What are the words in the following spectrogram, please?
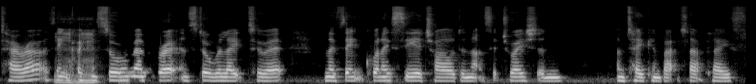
terror. I think mm-hmm. I can still remember it and still relate to it. And I think when I see a child in that situation, I'm taken back to that place.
